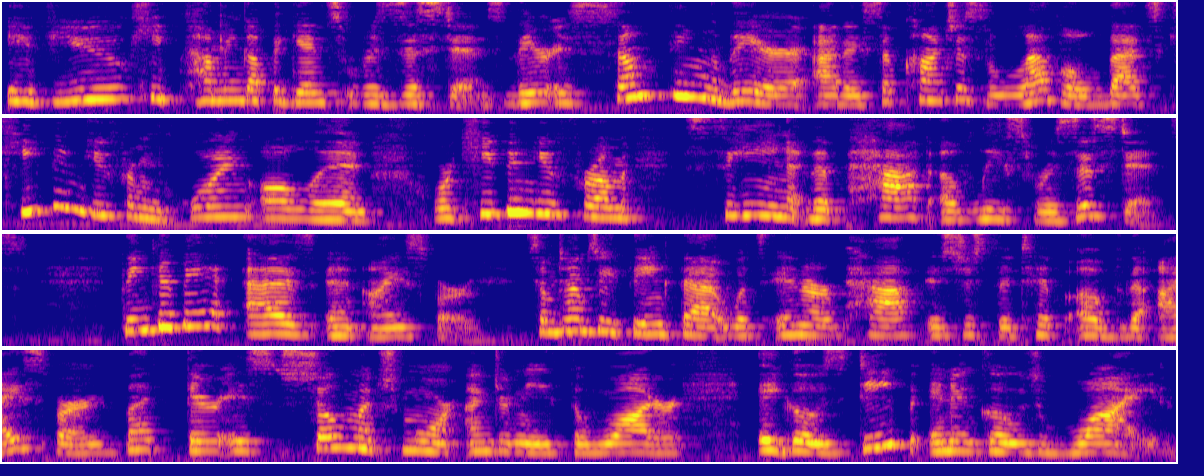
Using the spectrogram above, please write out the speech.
if you keep coming up against resistance, there is something there at a subconscious level that's keeping you from going all in or keeping you from seeing the path of least resistance. Think of it as an iceberg. Sometimes we think that what's in our path is just the tip of the iceberg, but there is so much more underneath the water. It goes deep and it goes wide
